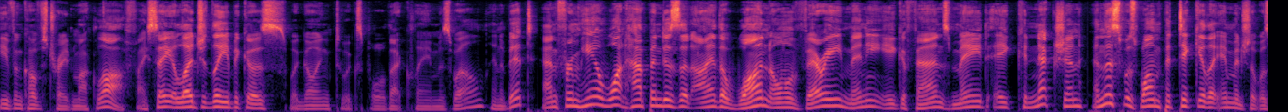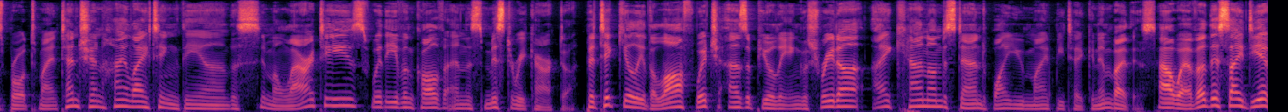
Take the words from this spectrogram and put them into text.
Ivankov's trademark laugh. I say allegedly because we're going to explore that claim as well in a bit. And from here, what happened is that either one or very many eager fans made a connection, and this was one particular image that was brought to my attention, highlighting the uh, the similarities with Ivankov and this mystery character, particularly the laugh, which as a purely English reader, I can understand why you might be taken in by this. However, this idea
